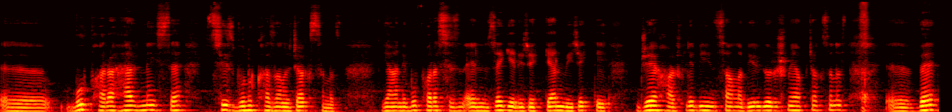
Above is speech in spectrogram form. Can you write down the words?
Ee, bu para her neyse siz bunu kazanacaksınız. Yani bu para sizin elinize gelecek, gelmeyecek değil. C harfli bir insanla bir görüşme yapacaksınız Ee, ve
